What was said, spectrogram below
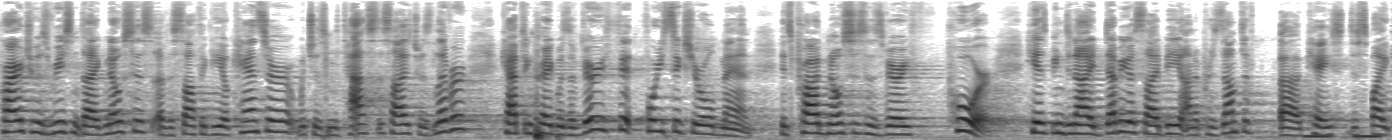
Prior to his recent diagnosis of esophageal cancer, which has metastasized to his liver, Captain Craig was a very fit 46-year-old man. His prognosis is very poor. He has been denied WSIB on a presumptive uh, case despite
